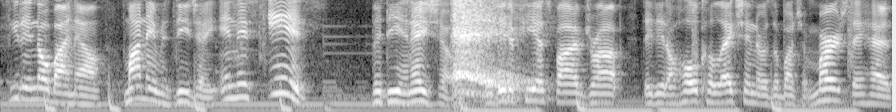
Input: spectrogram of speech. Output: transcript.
If you didn't know by now, my name is DJ and this is the DNA show. They did a PS5 drop. They did a whole collection. There was a bunch of merch. They had,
